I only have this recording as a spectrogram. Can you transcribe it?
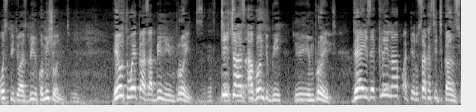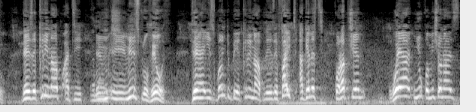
hospital has been commissioned. Health workers have been employed. Teachers are going to be employed. There is a clean up at the lusaka city council. There is a clean up at the um, uh, ministry of health there is going to be a clean up. There is a fight against corruption where new commissioners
